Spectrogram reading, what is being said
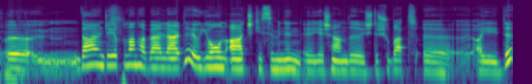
Ee, daha önce yapılan haberlerde yoğun ağaç kesiminin yaşandığı işte Şubat ayıydı.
